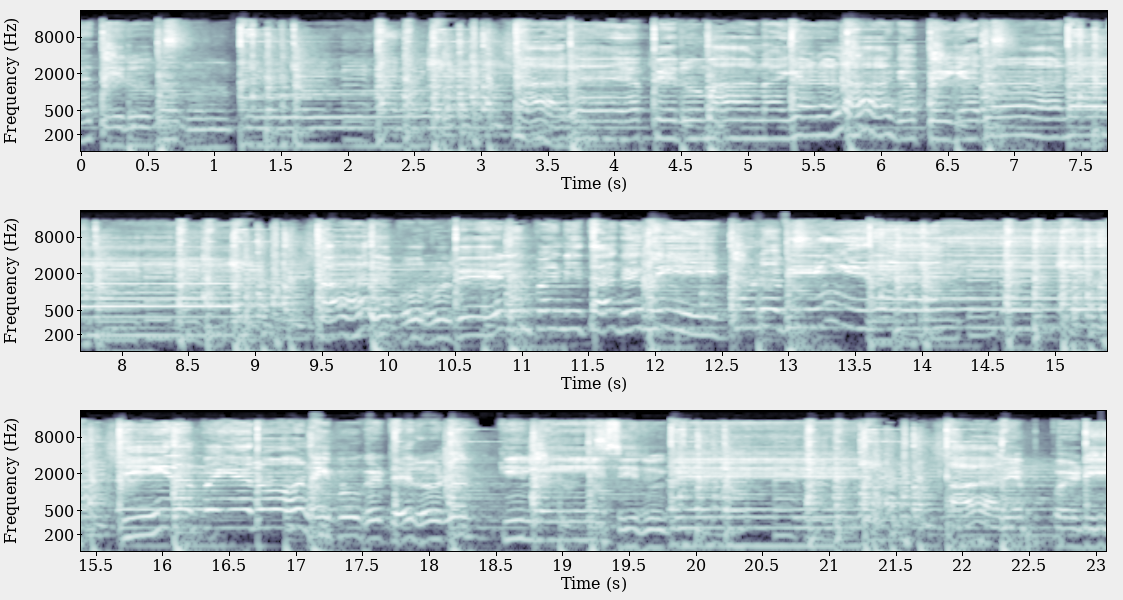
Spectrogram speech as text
மௌன திருவரும் சார பெருமான எழலாக பெயரான சார பொருள் வேலன் பணி தகைமை குணவீர தீர பெயரோனை புகட்டெருளக்கிளை சிறுகே. சார் எப்படி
